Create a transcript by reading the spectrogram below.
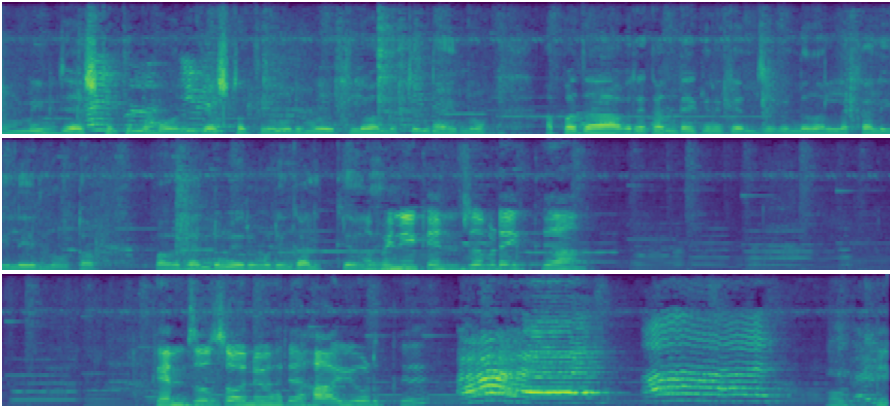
ഉമ്മയും ജ്യേഷ്ഠത്തിന്റെ മോനും ജ്യേഷ്ഠത്തെയും കൂടി വീട്ടിൽ വന്നിട്ടുണ്ടായിരുന്നു. അപ്പോൾ അതാ അവരെ കണ്ടേക്കിന് കെഞ്ച് പിന്നെ നല്ല കളിയിലായിരുന്നു കേട്ടോ. അപ്പോൾ അവർ രണ്ടുപേരും കൂടിയും കളിക്കുകയാണ്. കെൻസു സോനു ഒരു ഹായ് കൊടുക്ക്. ഓക്കെ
